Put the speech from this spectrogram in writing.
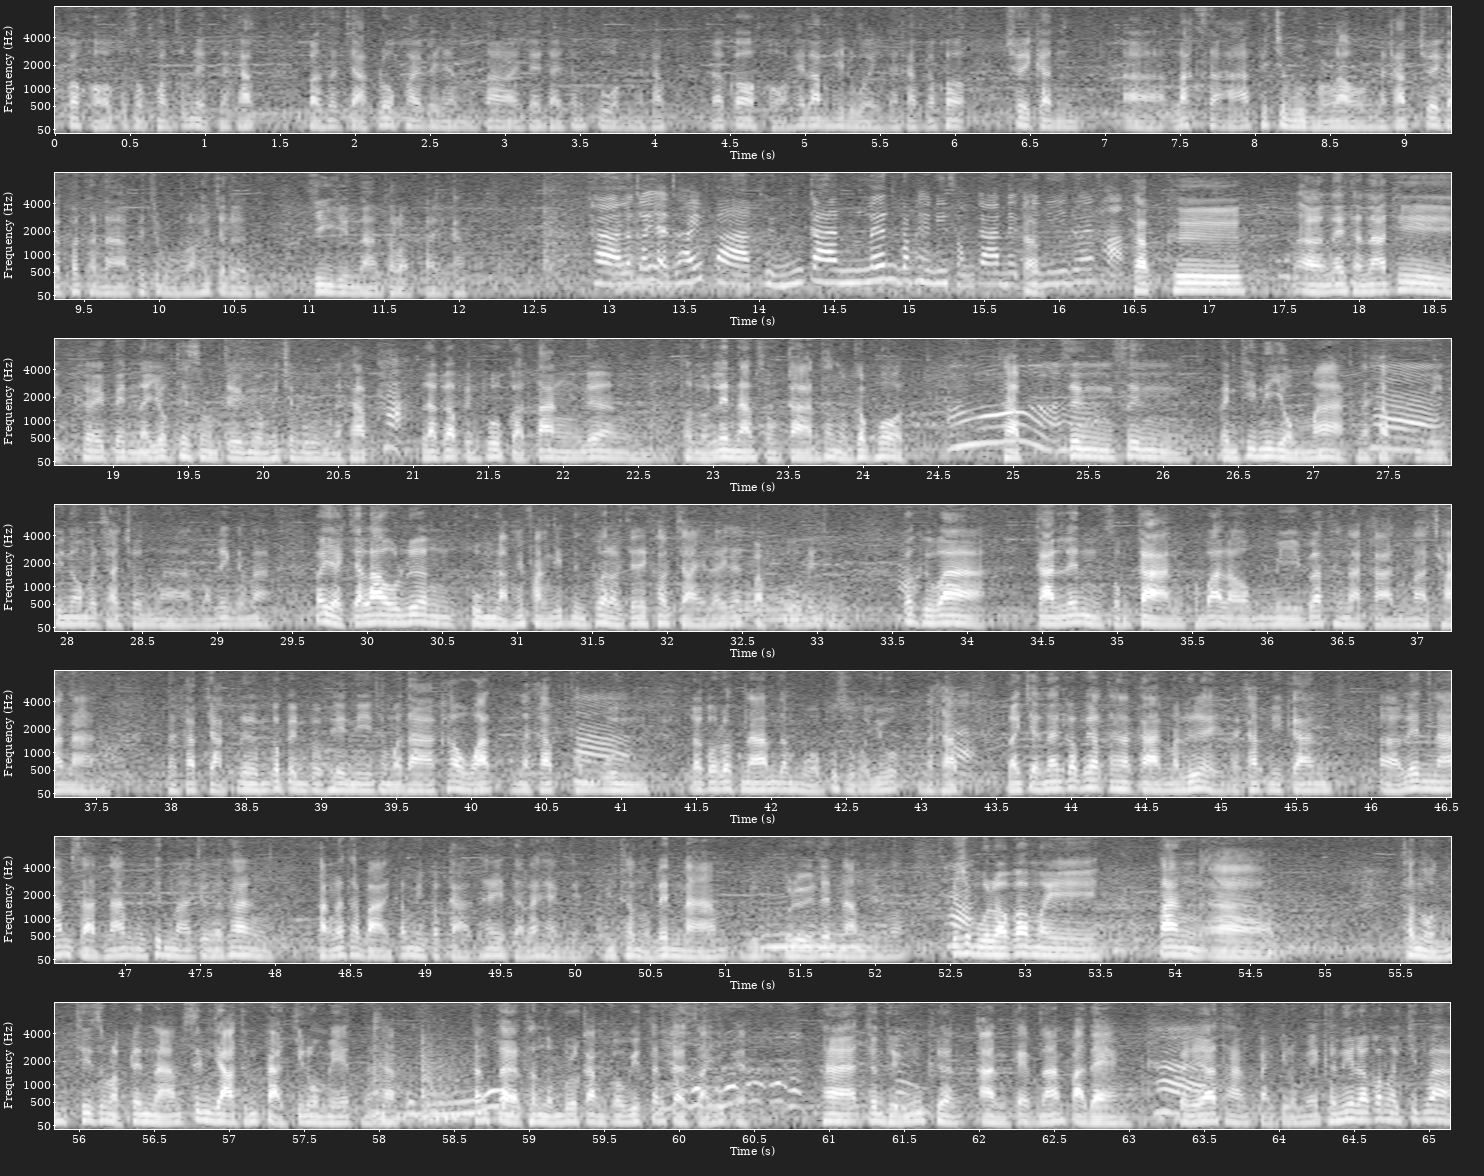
ก็ขอประสบความสำเร็จนะครับปราศจากโรคภัยพยาธิอันตรายใด ๆ ทั้งปวงนะครับแล้วก็ขอให้ร่ำให้รวยนะครับแล้วก็ช่วยกัน รักษาเพชรบูรณ์ของเรานะครับ ช่วยกันพัฒนาเพชรบูรณ์ของเราให้เจริญยิ่งยืนนานตลอดไปครับ ค่ะ แล้วก็อยากจะให้ฝากถึงการเล่นประเพณีสงกรารในครัปีบนี้ด้วยค่ะ ครับ คืออ่าในฐานะที่เคยเป็นนายกเทศมนตรีเมืองเพชรบูรณ์นะครับค่ะแล้วก็เป็นผู้ก่อตั้งเรื่องถนนเล่นน้ำสงกรารถนนข้าวโพดอ๋อครับซึ่งซึ่งเป็นที่นิยมมากนะครับค่ะมีพี่น้องประชาชนมามาเล่นกันมาก ก็อยากจะเล่าเรื่องภูมิหลังให้ฟังนิดนึงเพื่อเราจะได้เข้าใจและได้ปรับตัวได้ถูก ก็คือว่า การเล่นสงกรารของบ้านเรามีวัฒนาการมาช้านานนะครับ จากเดิมก็เป็นประเพณีธรรมดาเข้าวัดนะครับทำบุญแล้วก็รดน้ำดำหัวผู้สูงอายุนะครับค่ะหลังจากนั้นก็พัฒนาการมาเรื่อยนะครับ มีการเอ่อเล่นน้ำสาดน้ำกันขึ้นมาจนกระทั่งทางรัฐบาลก็มีประกาศให้แต่ละแห่งเนี่ยมีถนนเล่นน้ำหรืออืมบริเวณเล่นน้ำโดยเฉพาะค่ะเพชรบูรณ์เราก็มีตั้งเอ่อถนนที่สำหรับเล่นน้ำซึ่งยาวถึง 8 กิโลเมตรนะครับโอ้โหตั้งแต่ถนนบุรกรรมกวิทตั้งแต่สาย 21 ฮะจนถึงเขื่อนอ่านเก็บน้ำป่าแดงค่ะเป็นระยะทาง 8 กิโลเมตร คราวนี้เราก็มาคิดว่า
